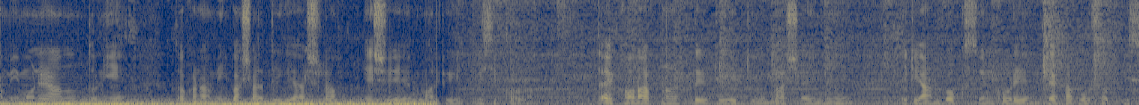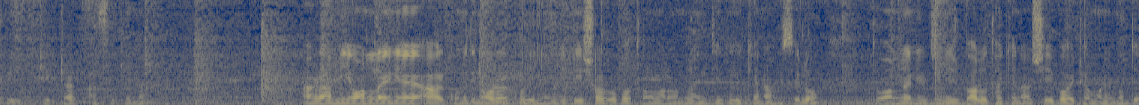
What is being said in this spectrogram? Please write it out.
আমি মনের আনন্দ নিয়ে তখন আমি বাসার দিকে আসলাম, এসে মালটি রিসিভ করলাম। এখন আপনাদেরকে এটি বাসায় নিয়ে এটি আনবক্সিং করে দেখাবো সব কিছুই ঠিকঠাক আছে কি না আর আমি অনলাইনে আর কোনো দিন অর্ডার করি নাই। এটি সর্বপ্রথম আমার অনলাইন থেকেই কেনা হয়েছিল। তো অনলাইনের জিনিস ভালো থাকে না, সেই বয়টা মনের মধ্যে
